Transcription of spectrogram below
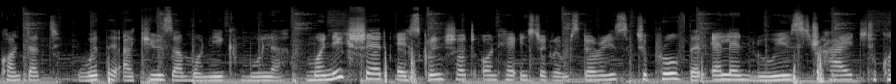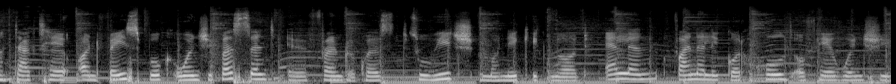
contact with the accuser Monique Muller. Monique shared a screenshot on her Instagram stories to prove that Ellen Lewis tried to contact her on Facebook when she first sent a friend request, to which Monique ignored. Ellen finally got hold of her when she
